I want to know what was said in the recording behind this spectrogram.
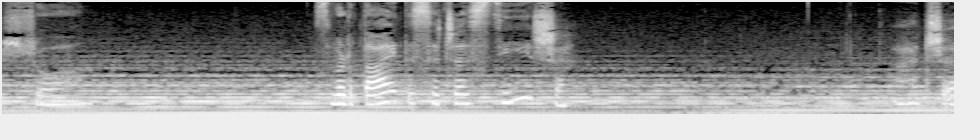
що звертайтеся частіше, адже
